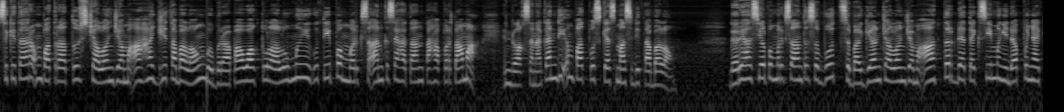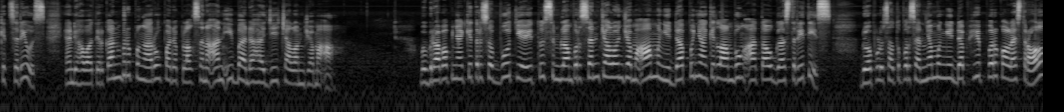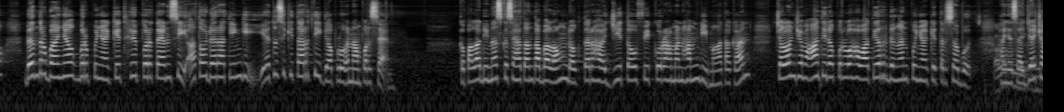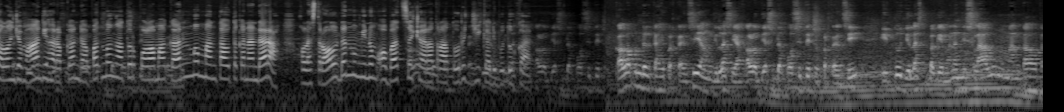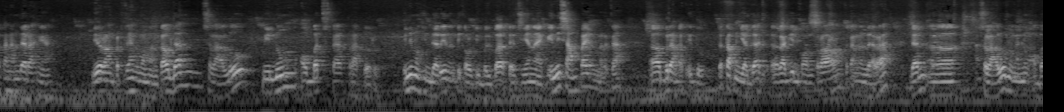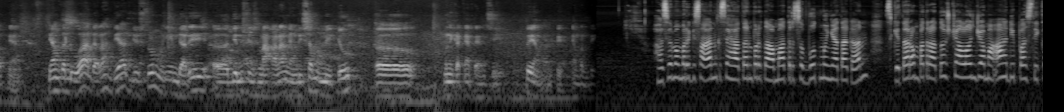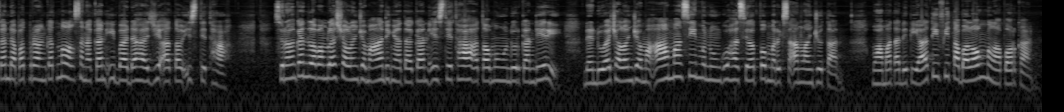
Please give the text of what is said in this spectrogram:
Sekitar 400 calon jamaah haji Tabalong beberapa waktu lalu mengikuti pemeriksaan kesehatan tahap pertama yang dilaksanakan di empat puskesmas di Tabalong. Dari hasil pemeriksaan tersebut, sebagian calon jamaah terdeteksi mengidap penyakit serius yang dikhawatirkan berpengaruh pada pelaksanaan ibadah haji calon jamaah. Beberapa penyakit tersebut yaitu 9% calon jamaah mengidap penyakit lambung atau gastritis, 21 persennya mengidap hiperkolesterol, dan terbanyak berpenyakit hipertensi atau darah tinggi, yaitu sekitar 36 persen. Kepala Dinas Kesehatan Tabalong, Dr. Haji Taufikur Rahman Hamdi mengatakan, calon jemaah tidak perlu khawatir dengan penyakit tersebut. Hanya saja calon jemaah diharapkan dapat mengatur pola makan, memantau tekanan darah, kolesterol, dan meminum obat secara teratur jika dibutuhkan. Kalau dia sudah positif, kalau penderita hipertensi yang jelas ya, kalau dia sudah positif hipertensi, itu jelas bagaimana dia selalu memantau tekanan darahnya dia orang percaya memantau dan selalu minum obat secara teratur. Ini menghindari nanti kalau tiba-tiba tensinya naik. Ini sampai mereka uh, berangkat itu tetap menjaga uh, rajin kontrol tekanan darah dan uh, selalu meminum obatnya. Yang kedua adalah dia justru menghindari jenis-jenis makanan yang bisa memicu meningkatnya tensi. Itu yang penting. Yang penting. Hasil pemeriksaan kesehatan pertama tersebut menyatakan sekitar 400 calon jamaah dipastikan dapat berangkat melaksanakan ibadah haji atau istithah. Sedangkan 18 calon jamaah dinyatakan istithah atau mengundurkan diri dan dua calon jamaah masih menunggu hasil pemeriksaan lanjutan. Muhammad Aditya TV Tabalong melaporkan.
